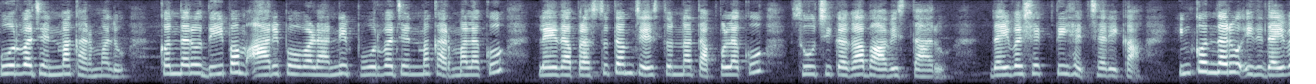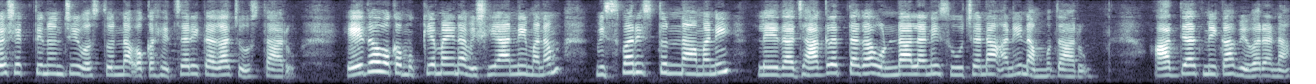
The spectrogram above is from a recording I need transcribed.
పూర్వజన్మ కర్మలు. కొందరు దీపం ఆరిపోవడాన్ని పూర్వజన్మ కర్మలకు లేదా ప్రస్తుతం చేస్తున్న తప్పులకు సూచికగా భావిస్తారు. దైవశక్తి హెచ్చరిక. ఇంకొందరు ఇది దైవశక్తి నుంచి వస్తున్న ఒక హెచ్చరికగా చూస్తారు. ఏదో ఒక ముఖ్యమైన విషయాన్ని మనం విస్మరిస్తున్నామని లేదా జాగ్రత్తగా ఉండాలని సూచన అని నమ్ముతారు. ఆధ్యాత్మిక వివరణ.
